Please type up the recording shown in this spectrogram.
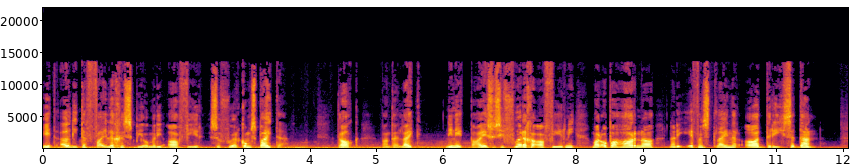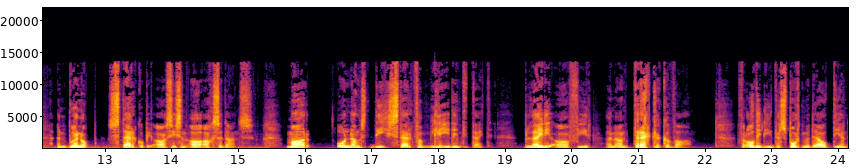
het Audi te veilig gespeel met die A4 se voorkoms buite? Dalk want hy lyk nie net baie soos die vorige A4 nie, maar op 'n haar na na die effens kleiner A3 sedan. In boonop sterk op die A6 en A8 sedans. Maar ondanks die sterk familie-identiteit, bly die A4 'n aantreklike wa. Veral die dierder sportmodel teen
